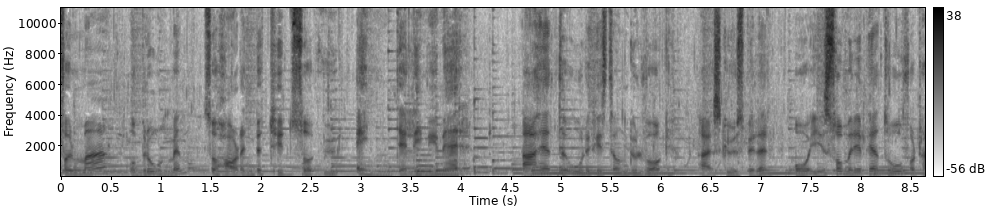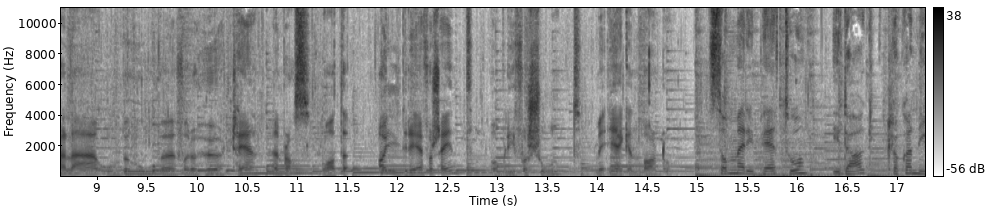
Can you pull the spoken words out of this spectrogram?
for meg og broren min så har den betydd så uendelig mye mer. Jeg heter Ole Kristian Gullvåg, jeg er skuespiller, og i Sommer i P2 forteller jeg om behovet for å høre til en plass, og at det aldri er for seint å bli forsont med egen barndom. Sommer i P2. I dag klokka ni.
